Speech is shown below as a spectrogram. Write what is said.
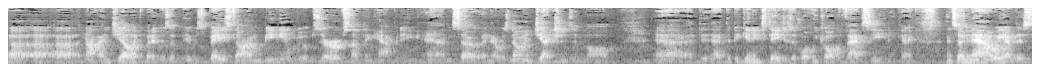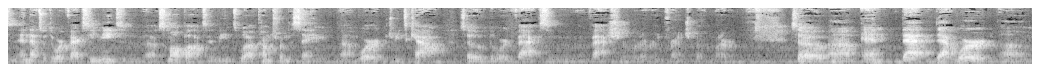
uh, uh, uh, not angelic, but it was a, it was based on being able to observe something happening, and so and there was no injections involved. Uh, at, the, at the beginning stages of what we call the vaccine. Okay, and so now we have this, and that's what the word vaccine means. Uh, smallpox. It means well, it comes from the same uh, word, which means cow. So the word vax, vache, or whatever in French, but whatever. So um, and that that word. Um,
